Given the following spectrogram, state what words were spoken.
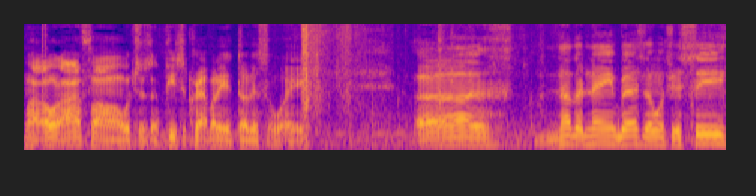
my old iPhone, which is a piece of crap. I need to throw this away. Uh, another name badge I want you to see.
